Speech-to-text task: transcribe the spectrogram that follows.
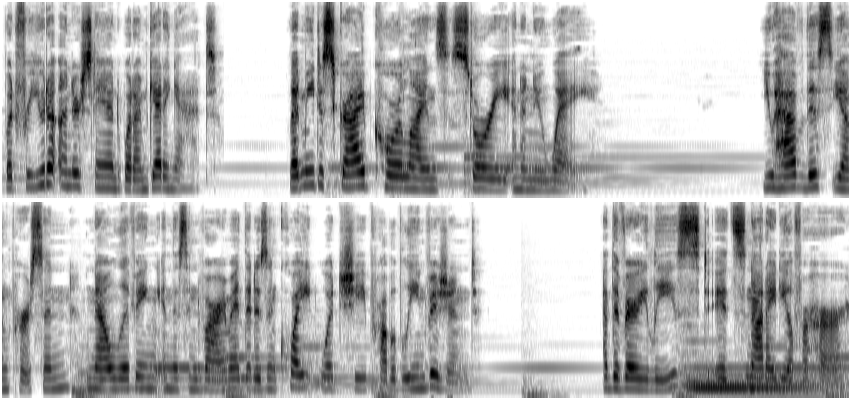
But for you to understand what I'm getting at, let me describe Coraline's story in a new way. You have this young person now living in this environment that isn't quite what she probably envisioned. At the very least, it's not ideal for her.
